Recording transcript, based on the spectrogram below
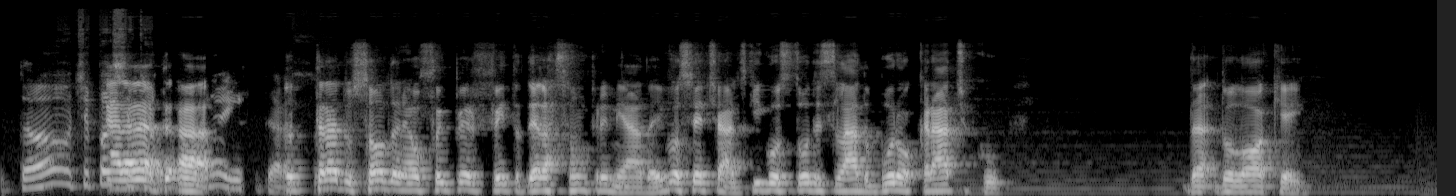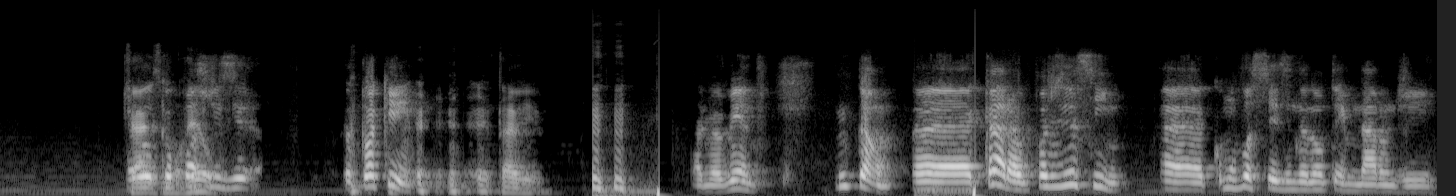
Então, tipo assim, cara, cara, a, isso, cara. a, tradução, Daniel, foi perfeita, delação premiada. E você, Charles, que gostou desse lado burocrático da, do Loki aí? Charles eu, que eu posso dizer. Eu tô aqui. tá vivo. Tá me ouvindo? Então, é, cara, eu posso dizer assim, é, como vocês ainda não terminaram de,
